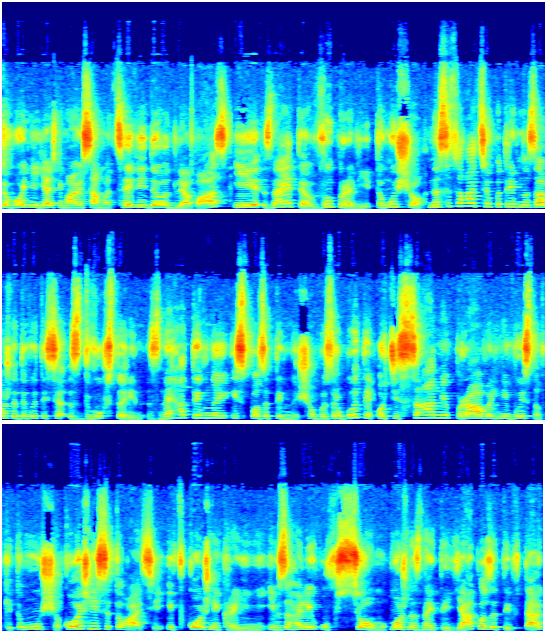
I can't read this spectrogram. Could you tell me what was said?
сьогодні я знімаю саме це відео для вас. І знаєте, ви праві, тому що на ситуацію потрібно завжди дивитися з двох сторін: з негативної і з позитивної, щоб зробити оті самі правильні висновки, тому що в кожній ситуації і в кожній країні, і взагалі у всьому можна знайти як позитив, так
